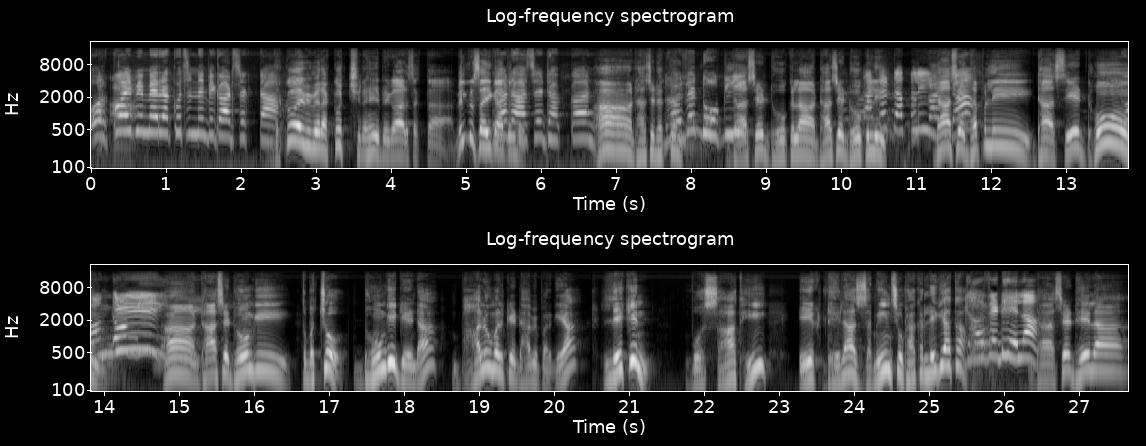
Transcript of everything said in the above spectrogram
और कोई भी मेरा कुछ नहीं बिगाड़ सकता। और कोई भी मेरा कुछ नहीं बिगाड़ सकता। बिल्कुल सही कहा तुमने। से ढक्कन। हाँ ढा से ढक्कन। से ढोकली। ढा ढोकला ढा से ढोकली। टपली ढा से ढपली ढा से ढोंग। हाँ ढा से ढोंगी। तो बच्चों ढोंगी गेंडा भालूमल के ढाबे पर गया लेकिन वो साथ ही एक ढेला ज़मीन से उठाकर ले गया था। ढा से ढेला। ढा से ढेला।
